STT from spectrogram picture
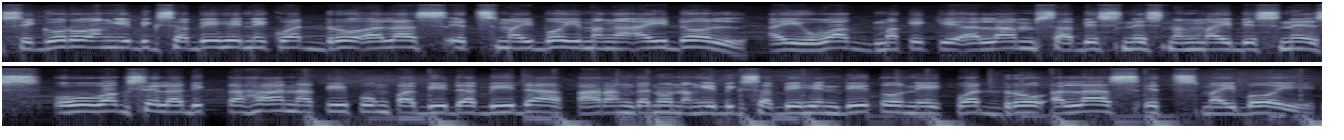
Siguro ang ibig sabihin ni Quadro Alas, it's my boy mga idol, ay huwag makikialam sa business ng my business. O huwag sila diktahan at tipong pabida-bida. Parang ganun ang ibig sabihin dito ni Quadro Alas, it's my boy.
